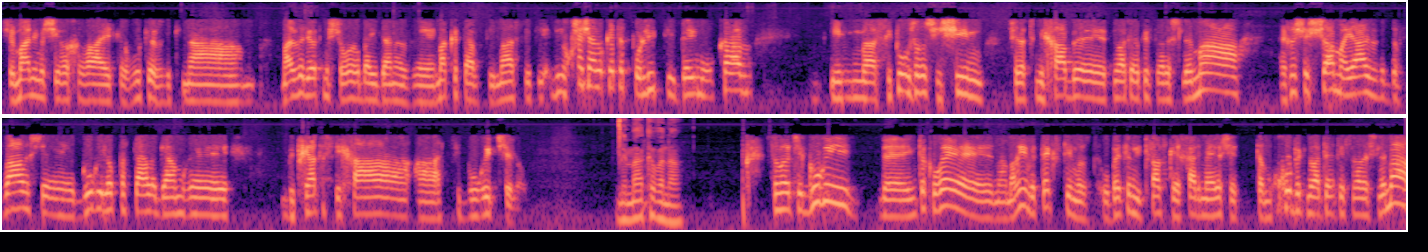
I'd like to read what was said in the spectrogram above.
של מה אני משאיר אחריי, התקרבות לזקנה, מה זה להיות משורר בעידן הזה, מה כתבתי, מה עשיתי. אני חושב שהיה לו קטע פוליטי די מורכב עם הסיפור של ה-60 של התמיכה בתנועת ארץ ישראל השלמה. אני חושב ששם היה איזה דבר שגורי לא פתר לגמרי בתחילת השיחה הציבורית שלו. למה הכוונה? זאת אומרת שגורי, אם אתה קורא מאמרים וטקסטים, אז הוא בעצם נתפס כאחד מאלה שתמכו בתנועת ארץ ישראל השלמה,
